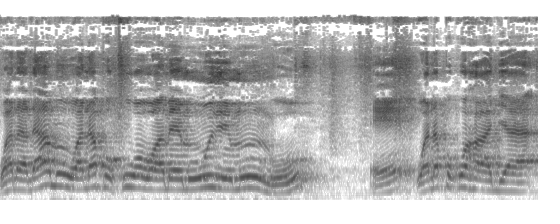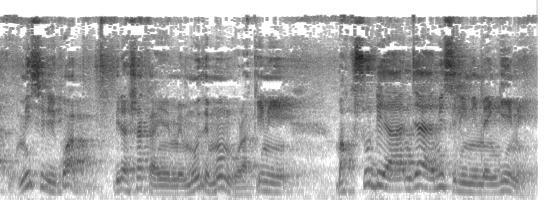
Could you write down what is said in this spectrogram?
wanadamu wanapokuwa wamemuudhi Mungu eh wanapokuwa hawaja Misri ilikuwa bila shaka imemuudhi Mungu lakini makusudi ya njaa ya Misri ni mengine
